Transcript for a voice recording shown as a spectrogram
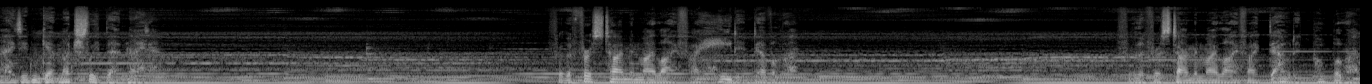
I didn't get much sleep that night. For the first time in my life, I hated Devola. For the first time in my life, I doubted Popola.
